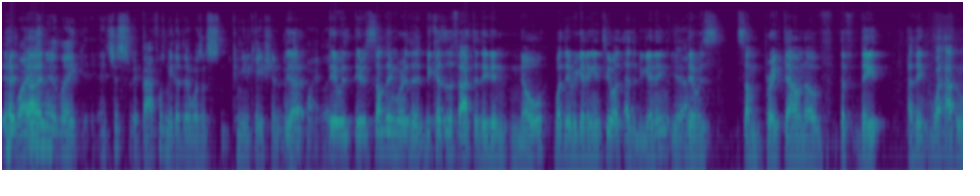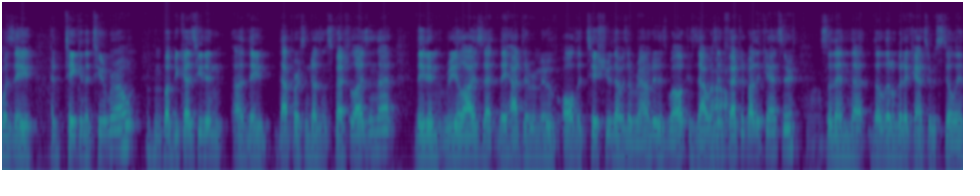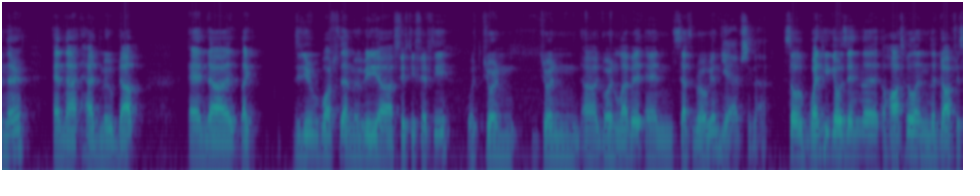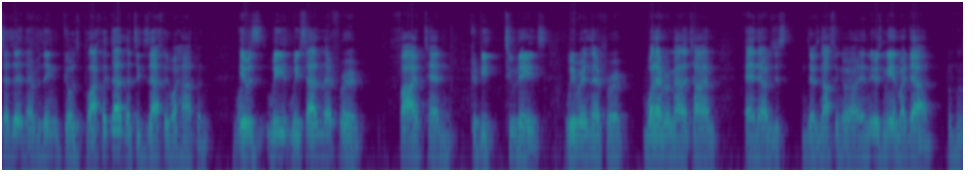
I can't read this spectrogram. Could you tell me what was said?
Uh, Why uh, isn't it like? It's just it baffles me that there wasn't communication at Yeah, that point. Like, it was it was something where the because of the fact that they didn't know what they were getting into at at the beginning. Yeah. there was some breakdown of the they. I think what happened was they had taken the tumor out, Mhm. but because he didn't, uh, they that person doesn't specialize in that. They didn't realize that they had to remove all the tissue that was around it as well because that was Wow. infected by the cancer. Wow. So then the the little bit of cancer was still in there, and that had moved up. And uh, like, did you watch that movie uh, 50-50 with Jordan Jordan uh, Gordon Levitt and Seth Rogen? yeah, I've seen that. So when he goes in the hospital and the doctor says it and everything goes black like that, that's exactly what happened. It was we we sat in there for five, ten, could be two days. We were in there for whatever amount of time, and I was just there was nothing going on, and it was me and my dad, Mhm.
